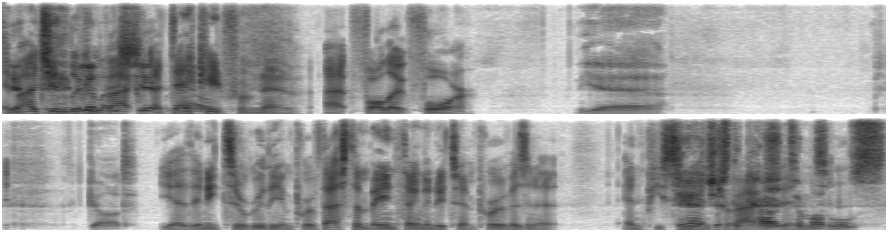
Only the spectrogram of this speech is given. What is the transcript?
Imagine looking like back a now. decade from now at Fallout 4. Yeah. God. Yeah, they need to really improve. That's the main thing they need to improve, isn't it? NPC yeah, interactions. just the character models.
